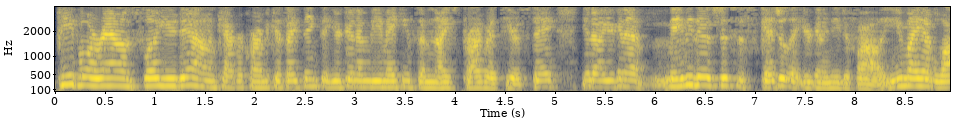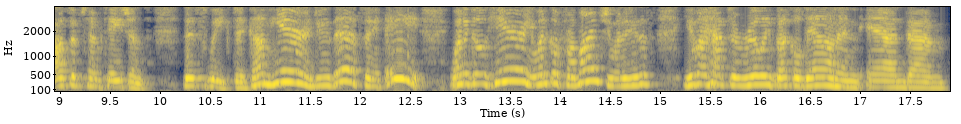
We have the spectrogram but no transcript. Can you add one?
people around slow you down, Capricorn, because I think that you're going to be making some nice progress here. Stay, you know, you're going to, maybe there's just a schedule that you're going to need to follow. You might have lots of temptations this week to come here and do this. And hey, want to go here? You want to go for lunch? You want to do this? You might have to really buckle down and, and, um,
